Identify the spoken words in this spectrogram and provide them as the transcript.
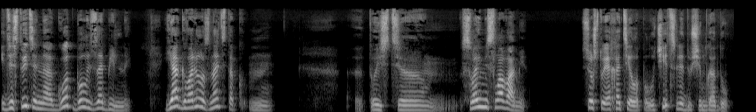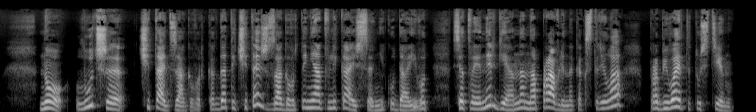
И действительно, год был изобильный. Я говорила, знаете, так, то есть э, своими словами все, что я хотела получить в следующем году. Но лучше читать заговор. Когда ты читаешь заговор, ты не отвлекаешься никуда. И вот вся твоя энергия, она направлена, как стрела, пробивает эту стену.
